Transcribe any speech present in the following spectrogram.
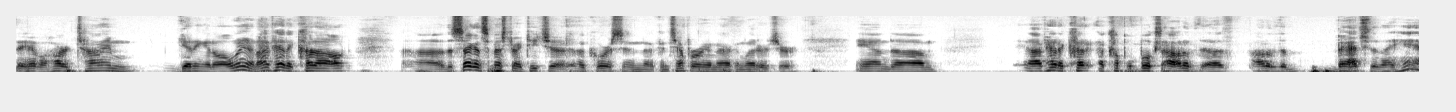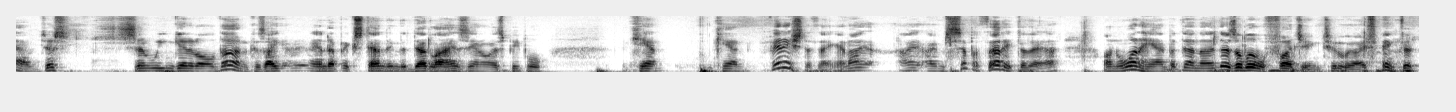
they have a hard time getting it all in. I've had to cut out. Uh, the second semester, I teach a, a course in uh, contemporary American literature, and um, I've had to cut a couple books out of the out of the batch that I have just so we can get it all done because I end up extending the deadlines, you know, as people can't can't finish the thing, and I. I, I'm sympathetic to that on the one hand, but then uh, there's a little fudging too. I think that,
